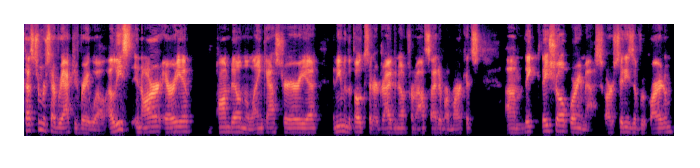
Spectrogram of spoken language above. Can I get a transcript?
customers have reacted very well. At least in our area, Palmdale and the Lancaster area, and even the folks that are driving up from outside of our markets, um, they they show up wearing masks. Our cities have required them,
